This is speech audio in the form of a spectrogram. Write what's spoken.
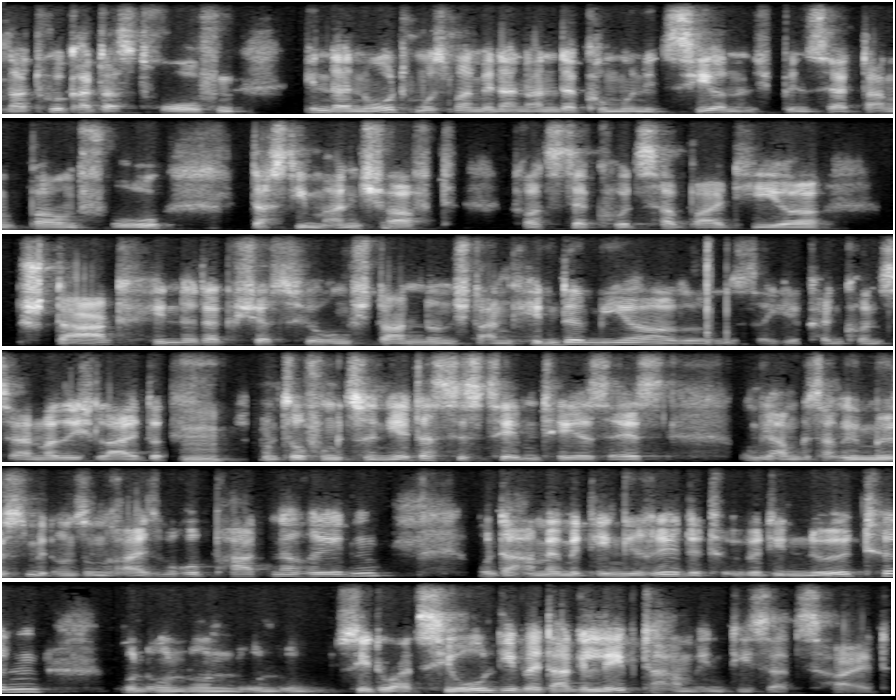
Naturkatastrophen. In der Not muss man miteinander kommunizieren. Und ich bin sehr dankbar und froh, dass die Mannschaft trotz der Kurzarbeit hier stark hinter der Geschäftsführung stand und stand hinter mir. Also das ist ja hier kein Konzern, was ich leite. Mhm. Und so funktioniert das System TSS. Und wir haben gesagt, wir müssen mit unserem Reisebüropartner reden. Und da haben wir mit ihnen geredet über die Nöten und, und, und, und Situationen, die wir da gelebt haben in dieser Zeit.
